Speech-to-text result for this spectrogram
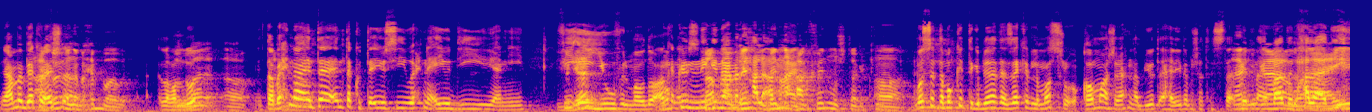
يا عم بياكل عيش أنا بحبه قوي الغندور؟ والله، آه طب إحنا أنت أنت كنت اي يو سي وإحنا اي يو دي يعني في؟ اي يو في الموضوع آه، كان ممكن. نيجي نعمل بينا معاك. حرفين مشتركين آه بص أنت ممكن تجيب لنا تذاكر لمصر وإقامة عشان إحنا بيوت أهالينا مش هتستقبلنا بعد الحلقة دي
